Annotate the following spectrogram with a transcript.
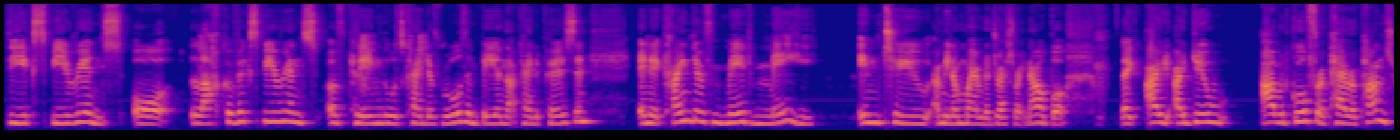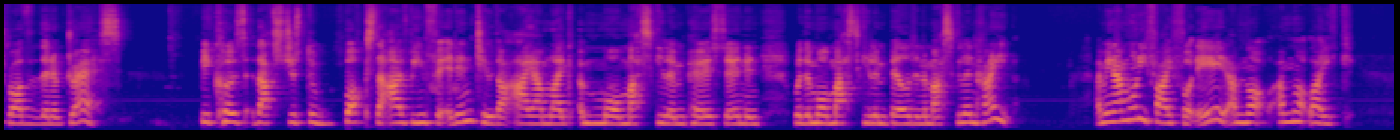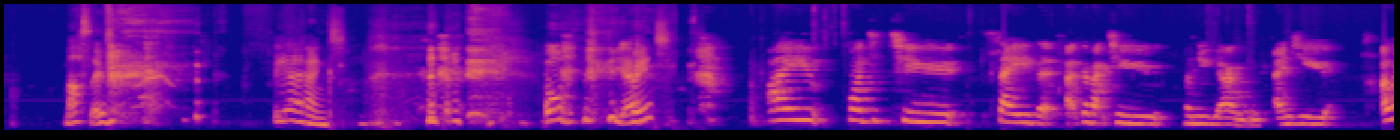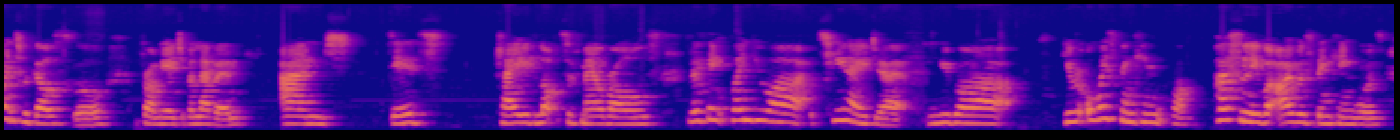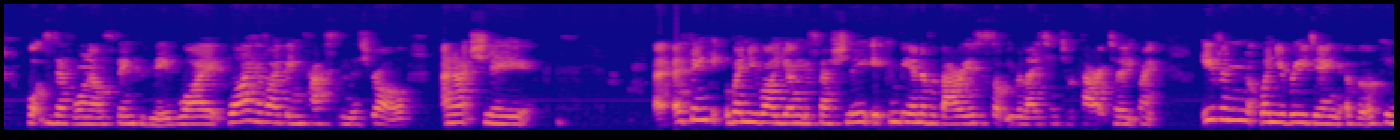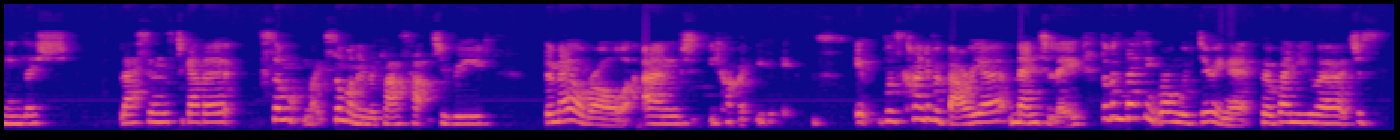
the experience or lack of experience of playing those kind of roles and being that kind of person. And it kind of made me into I mean I'm wearing a dress right now, but like I I do I would go for a pair of pants rather than a dress because that's just the box that I've been fitted into that I am like a more masculine person and with a more masculine build and a masculine height. I mean, I'm only five foot eight. I'm not. I'm not like massive. yeah. Thanks. oh, yeah. Great. I wanted to say that uh, go back to when you're young and you. I went to a girls' school from the age of eleven and did played lots of male roles. But I think when you are a teenager, you are you're always thinking. Well, personally, what I was thinking was, what does everyone else think of me? Why why have I been cast in this role? And actually, I think when you are young, especially, it can be another barrier to stop you relating to a character. Like even when you're reading a book in English lessons together, some like someone in the class had to read the male role, and it was kind of a barrier mentally. There was nothing wrong with doing it, but when you were just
